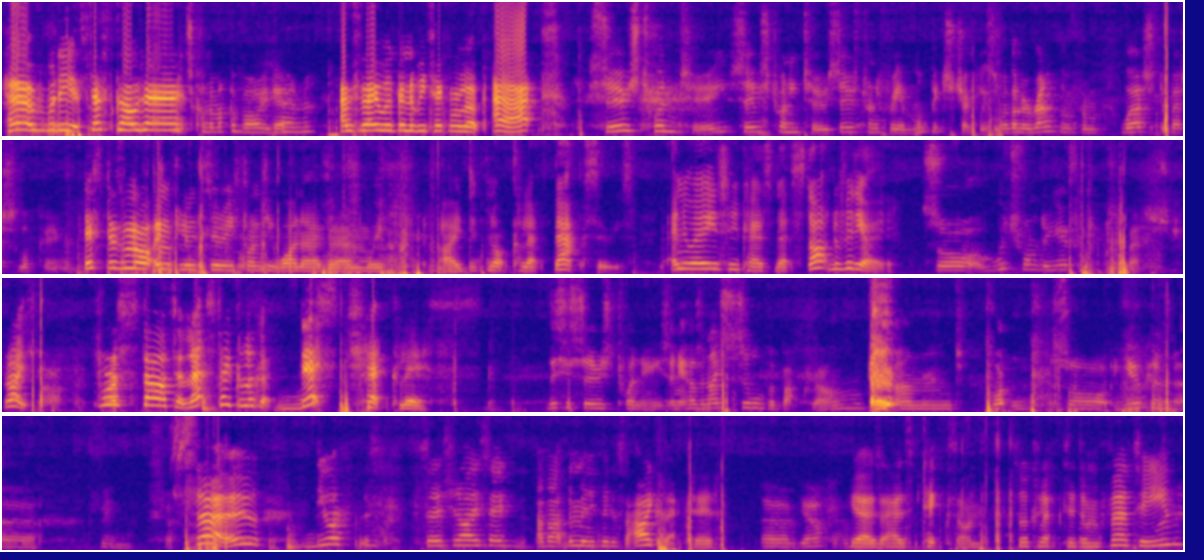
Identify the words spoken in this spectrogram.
Hello everybody, it's Jessica here, It's Connor McAvoy again. and today we're going to be taking a look at Series 20, Series 22, Series 23, and Muppets checklist. We're going to rank them from worst to best looking. this does not include series 21 as um we I did not collect that series. Anyways, who cares? Let's start the video. So, which one do you think is the best? Right, Start. for a starter, let's take a look at this checklist. This is Series 20s, and it has a nice silver background. and what? So you can uh, think. So, you so should I say about the minifigures that I collected? Uh, yeah. Okay. Yes, it has ticks on. So I collected um 13,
